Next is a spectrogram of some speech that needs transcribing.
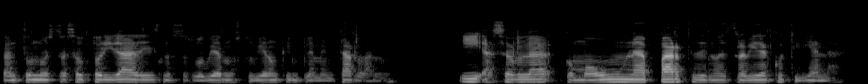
tanto nuestras autoridades, nuestros gobiernos tuvieron que implementarla. Y hacerla como una parte de nuestra vida cotidiana.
